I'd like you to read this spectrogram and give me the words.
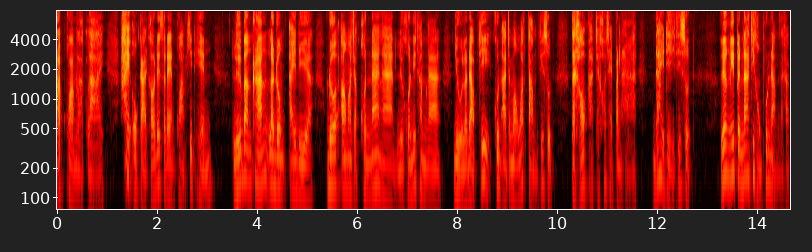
รับความหลากหลาย ให้โอกาสเขาได้แสดงความคิดเห็น หรือบางครั้งระดมไอเดีย โดยเอามาจากคนหน้างาน หรือคนที่ทำงาน อยู่ระดับที่คุณอาจจะมองว่าต่ำที่สุด แต่เขาอาจจะเข้าใจปัญหาได้ดีที่สุด เรื่องนี้เป็นหน้าที่ของผู้นำนะครับ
